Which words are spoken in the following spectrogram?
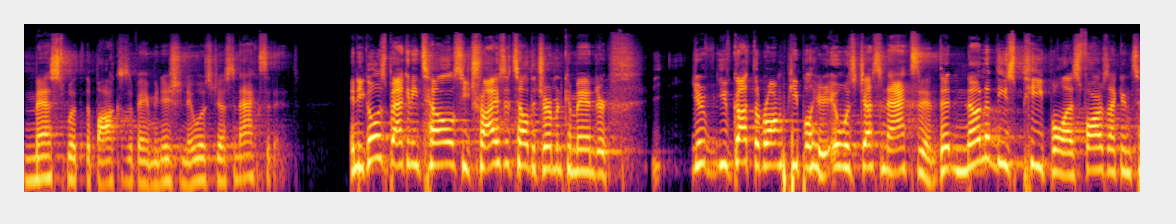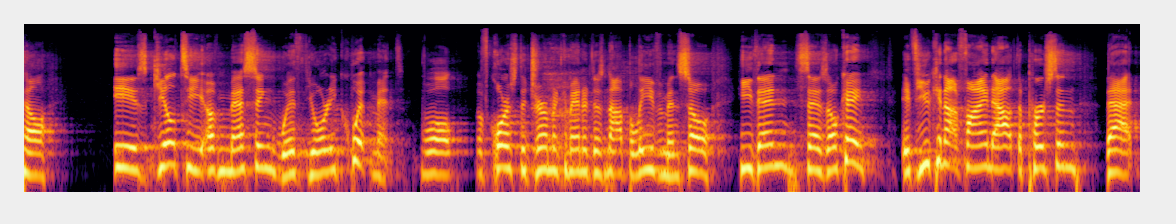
messed with the boxes of ammunition. It was just an accident. And he goes back and he tells, he tries to tell the German commander, you have got the wrong people here. It was just an accident. That none of these people, as far as I can tell, is guilty of messing with your equipment. Well, of course, the German commander does not believe him. And so he then says, okay, if you cannot find out the person that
